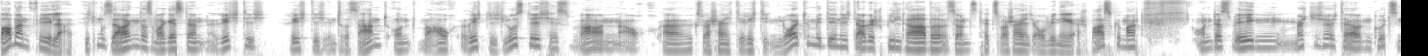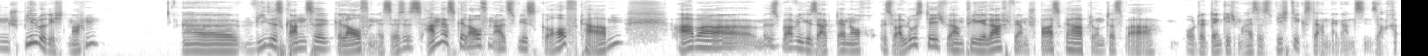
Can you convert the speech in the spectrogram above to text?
war aber ein Fehler. Ich muss sagen, das war gestern richtig, richtig interessant und war auch richtig lustig. Es waren auch äh, höchstwahrscheinlich die richtigen Leute, mit denen ich da gespielt habe, sonst hätte es wahrscheinlich auch weniger Spaß gemacht. Und deswegen möchte ich euch da einen kurzen Spielbericht machen wie das Ganze gelaufen ist. Es ist anders gelaufen, als wir es gehofft haben, aber es war, wie gesagt, dennoch, es war lustig, wir haben viel gelacht, wir haben Spaß gehabt und das war, oder denke ich mal, ist das Wichtigste an der ganzen Sache.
